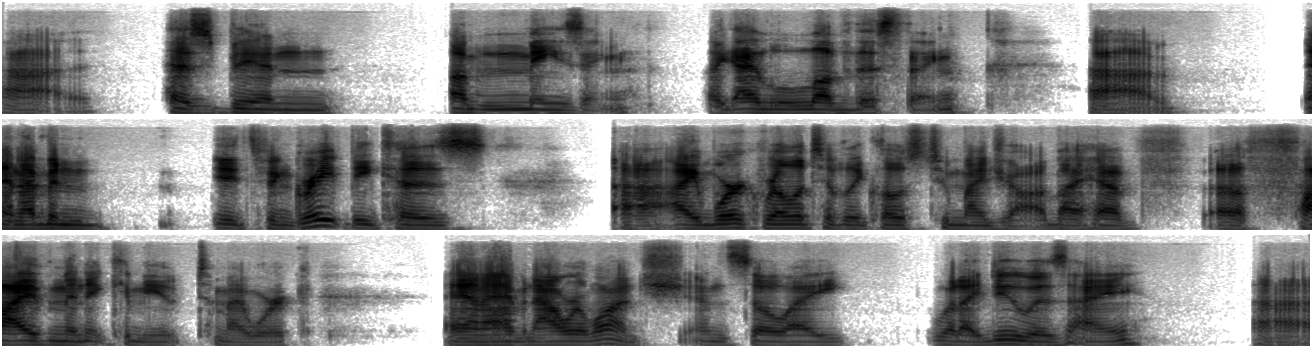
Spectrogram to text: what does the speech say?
uh, has been amazing. Like I love this thing, uh, and I've been. It's been great because uh, I work relatively close to my job. I have a five minute commute to my work, and I have an hour lunch. And so I, what I do is I uh,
